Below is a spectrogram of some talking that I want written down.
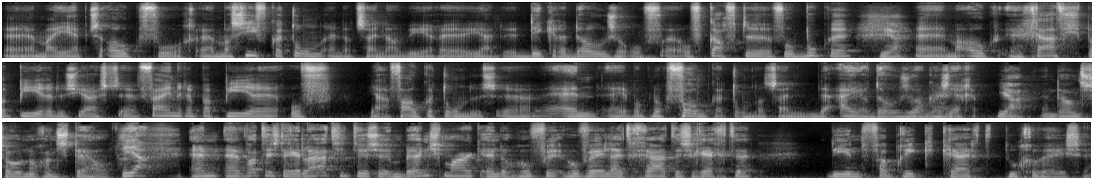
Uh, maar je hebt ze ook voor uh, massief karton. En dat zijn dan weer ja, de dikkere dozen of, of kaften voor boeken. Ja. maar ook grafische papieren, dus juist fijnere papieren of ja, vouwkarton dus. Uh, en je hebt ook nog vormkarton. Dat zijn de eierdozen, zou ik maar zeggen. Ja, en dan zo nog een stijl. Ja. En uh, wat is de relatie tussen een benchmark en de hoeveelheid gratis rechten die een fabriek krijgt toegewezen?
